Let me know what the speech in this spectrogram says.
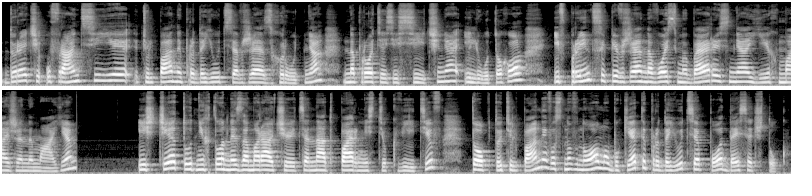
До речі, у Франції тюльпани продаються вже з грудня на протязі січня і лютого. І, в принципі, вже на 8 березня їх майже немає. І ще тут ніхто не заморачується над парністю квітів. Тобто тюльпани в основному букети продаються по 10 штук.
